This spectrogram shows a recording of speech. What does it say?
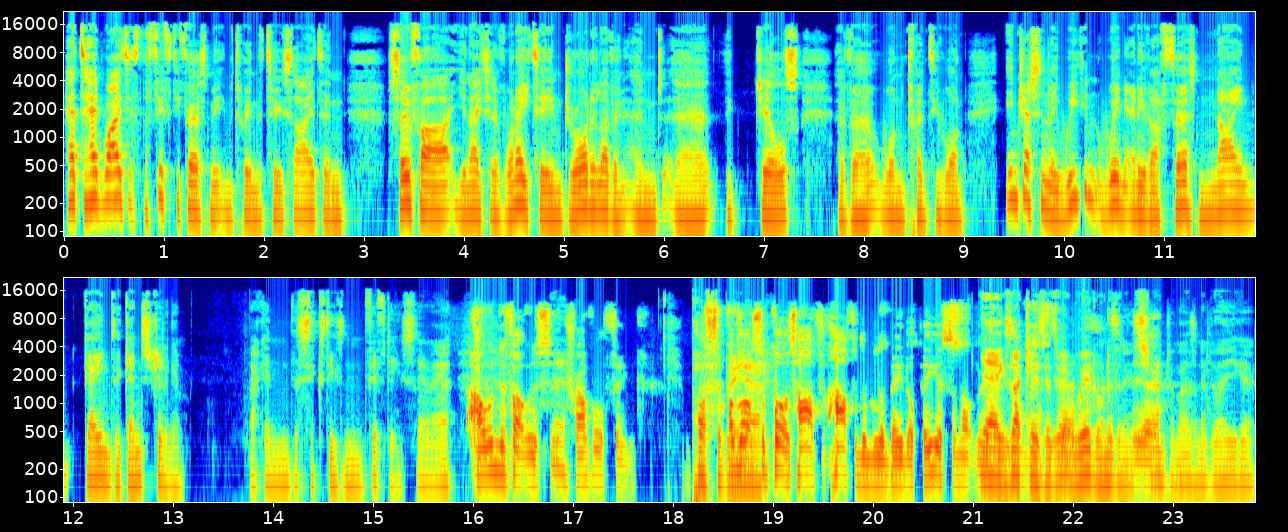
Head to head wise, it's the 51st meeting between the two sides, and so far United have won 18, drawn 11, and uh, the Gills have uh, won 21. Interestingly, we didn't win any of our first nine games against Gillingham back in the 60s and 50s. So uh, I wonder if that was a travel thing. possibly, Although I yeah. suppose half half of them will have been up here, so not really. yeah, exactly. So it's it? a bit weird one, isn't it? It's Yeah. strange one, isn't it? But there you go.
